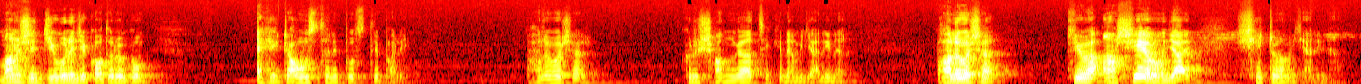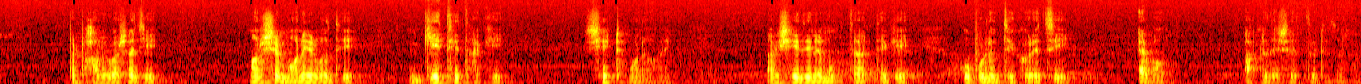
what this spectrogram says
মানুষের জীবনে যে কত রকম এক একটা অবস্থানে পৌঁছতে পারে, ভালোবাসার কোনো সংজ্ঞা আছে কিনা আমি জানি না। ভালোবাসা কীভাবে আসে এবং যায়, সেটাও আমি জানি না। ভালোবাসা যে মানুষের মনের মধ্যে গেথে থাকে, সেটা মনে হয়। আমি সেই দিনে মুক্তার থেকে উপলব্ধি করেছি এবং আপনাদের সাথে তুলে ধরলাম।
